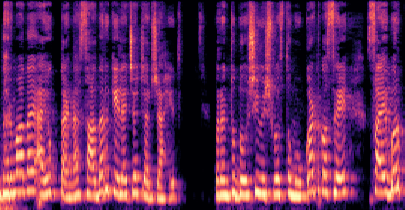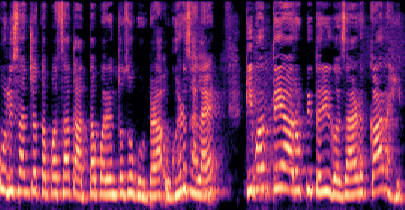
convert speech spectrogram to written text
धर्मादाय आयुक्तांना सादर केल्याच्या चर्चा आहेत. परंतु दोषी विश्वस्त मोकाट कसे? सायबर पोलिसांच्या तपासात आतापर्यंत जो घोटाळा उघड झालाय किंवा ते आरोपी तरी गजाड का नाहीत?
